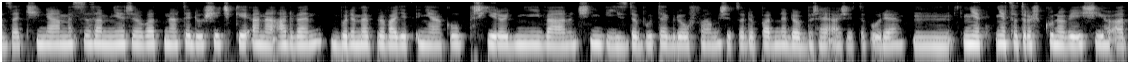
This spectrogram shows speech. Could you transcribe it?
začínáme se zaměřovat na ty dušičky a na advent. Budeme provádět i nějakou přírodní vánoční výzdobu, tak doufám, že to dopadne dobře a že to bude mm, ně, něco trošku novějšího a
